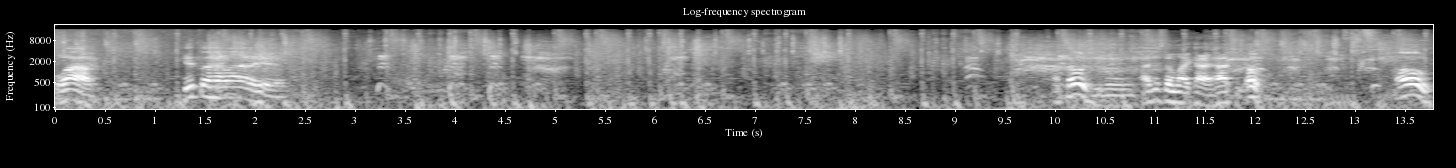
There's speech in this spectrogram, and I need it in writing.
Wow. Get the hell out of here. I told you, man. I just don't like how it Hachi. Oh! Oh!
